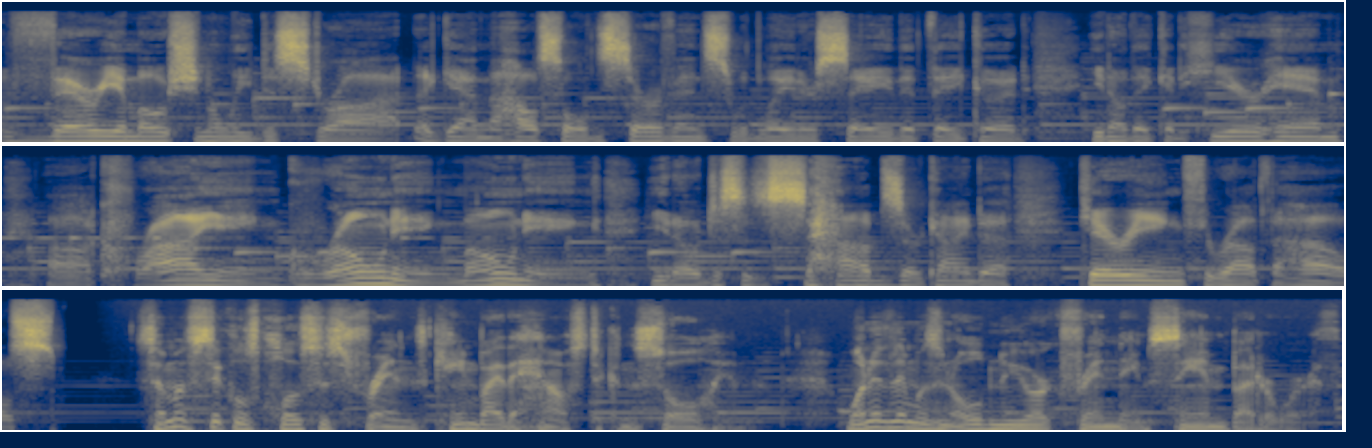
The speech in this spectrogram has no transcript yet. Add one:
very emotionally distraught. Again, the household servants would later say that they could, you know, they could hear him uh, crying, groaning, moaning, you know, just as sobs are kind of carrying throughout the house. Some of Sickles' closest friends came by the house to console him. One of them was an old New York friend named Sam Butterworth.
